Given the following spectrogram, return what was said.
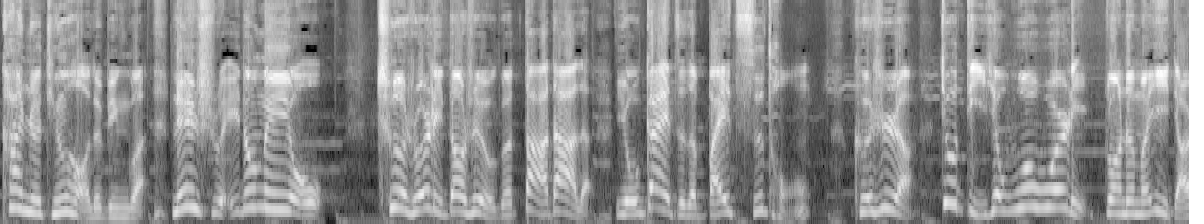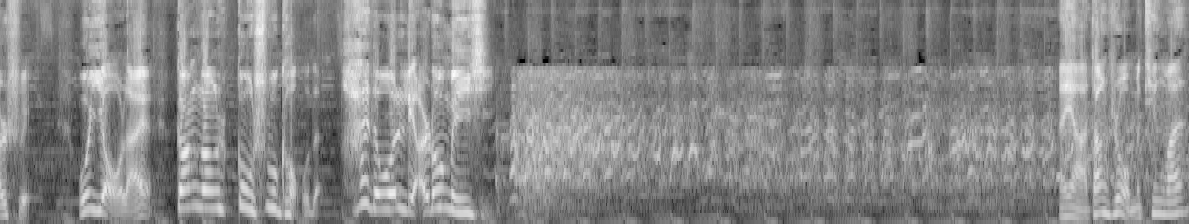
看着挺好的宾馆，连水都没有。厕所里倒是有个大大的有盖子的白瓷桶，可是啊，就底下窝窝里装这么一点水，我舀来刚刚够漱口的，害得我脸都没洗。哎呀，当时我们听完，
